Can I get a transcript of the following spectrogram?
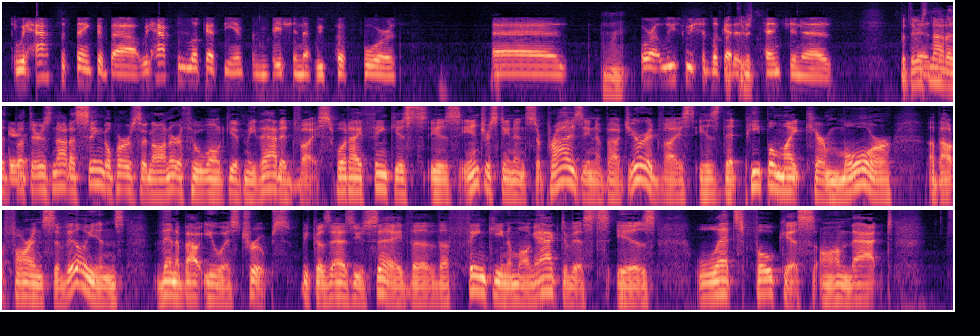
So we have to think about we have to look at the information that we put forth as right. or at least we should look but at its attention as but there's not a but there's not a single person on earth who won't give me that advice. What I think is is interesting and surprising about your advice is that people might care more about foreign civilians than about US troops because as you say the the thinking among activists is let's focus on that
